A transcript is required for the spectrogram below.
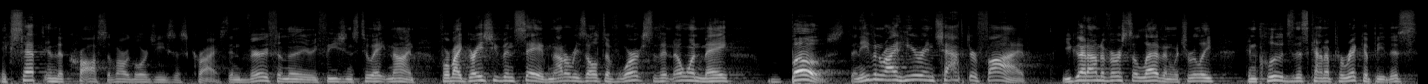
except in the cross of our Lord Jesus Christ. And very familiar, Ephesians 2 8 9. For by grace you've been saved, not a result of works, so that no one may boast. And even right here in chapter 5, you go down to verse 11, which really concludes this kind of pericope, this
